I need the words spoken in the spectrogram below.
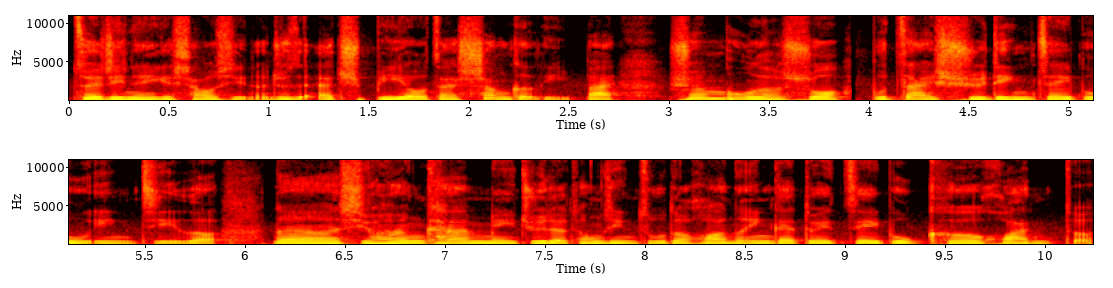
最近的一个消息呢，就是 HBO 在上个礼拜宣布了，说不再续订这部影集了。那喜欢看美剧的通勤族的话呢，应该对这部科幻的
